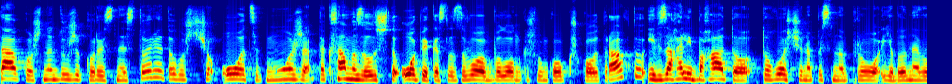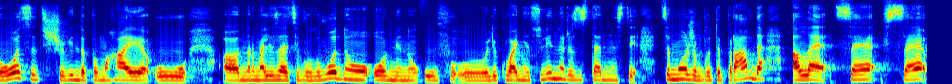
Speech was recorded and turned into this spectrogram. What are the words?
також не дуже корисна історія, того що оцет може так само залишити опіки слизової оболонки шлунково-кишкового тракту. І взагалі багато того, що написано про яблуневий оцет, що він допомагає у нормалізації вуглеводного обміну, у лікуванні інсулінорезистентності, це може бути правда, але це все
